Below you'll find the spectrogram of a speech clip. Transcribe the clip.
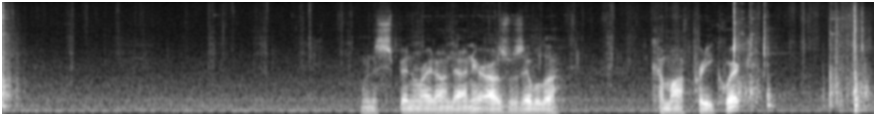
I'm going to spin right on down here. Ours was able to come off pretty quick. I'm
